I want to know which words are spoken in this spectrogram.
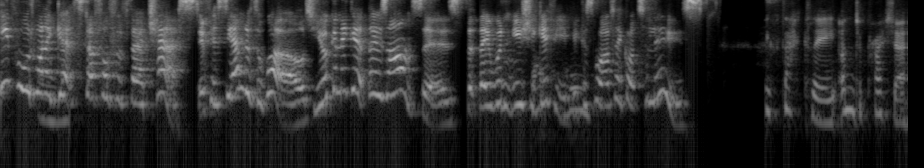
People would want to um, get stuff off of their chest. If it's the end of the world, you're going to get those answers that they wouldn't usually give you because what have they got to lose? Exactly, under pressure.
